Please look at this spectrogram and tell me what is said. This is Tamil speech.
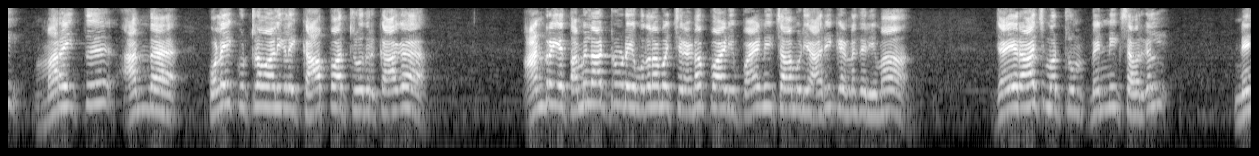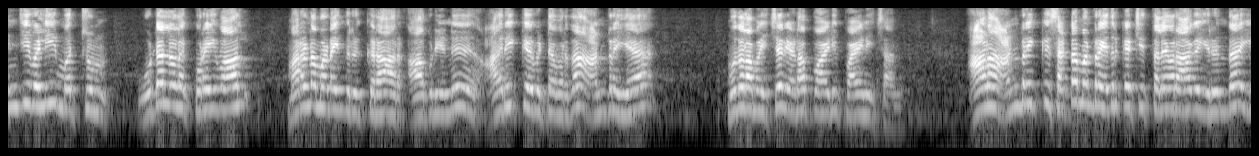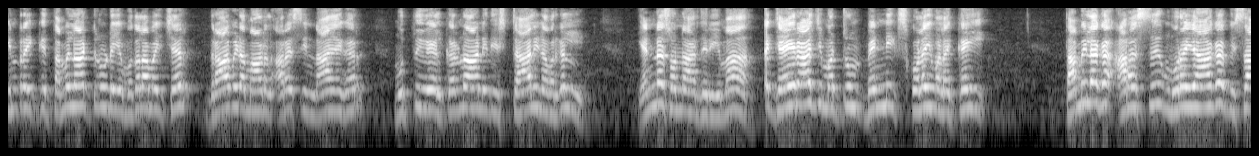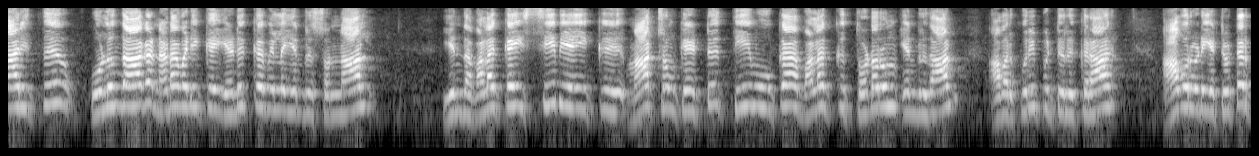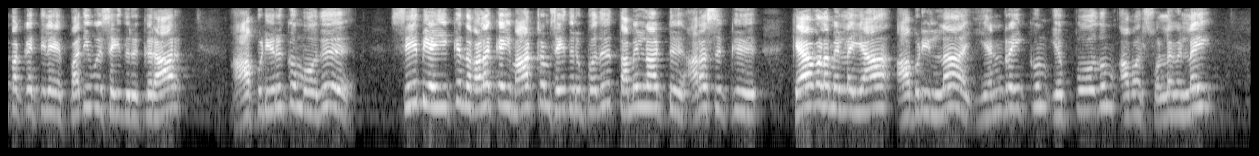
மறைத்து அந்த கொலை குற்றவாளிகளை காப்பாற்றுவதற்காக அன்றைய தமிழ்நாட்டினுடைய முதலமைச்சர் எடப்பாடி பழனிசாமியுடைய அறிக்கை என்ன தெரியுமா? ஜெயராஜ் மற்றும் பென்னிக்ஸ் அவர்கள் நெஞ்சுவலி மற்றும் உடல்நலக் குறைவால் மரணமடைந்திருக்கிறார் அப்படின்னு அறிக்கை விட்டவர் தான் அன்றைய முதலமைச்சர் எடப்பாடி பழனிசாமி. ஆனால் அன்றைக்கு சட்டமன்ற எதிர்க்கட்சி தலைவராக இருந்த இன்றைக்கு தமிழ்நாட்டினுடைய முதலமைச்சர் திராவிட மாடல் அரசின் நாயகர் முத்துவேல் கருணாநிதி ஸ்டாலின் அவர்கள் என்ன சொன்னார் தெரியுமா? ஜெயராஜ் மற்றும் பென்னிக்ஸ் கொலை வழக்கை தமிழக அரசு முறையாக விசாரித்து ஒழுங்காக நடவடிக்கை எடுக்கவில்லை என்று சொன்னால் இந்த வழக்கை சிபிஐக்கு மாற்றம் கேட்டு திமுக வழக்கு தொடரும் என்றுதான் அவர் குறிப்பிட்டிருக்கிறார். அவருடைய ட்விட்டர் பக்கத்திலே பதிவு செய்திருக்கிறார். அப்படி இருக்கும்போது சிபிஐக்கு இந்த வழக்கை மாற்றம் செய்திருப்பது தமிழ்நாட்டு அரசுக்கு கேவலம் இல்லையா அப்படின்லாம் என்றைக்கும் எப்போதும் அவர் சொல்லவில்லை.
